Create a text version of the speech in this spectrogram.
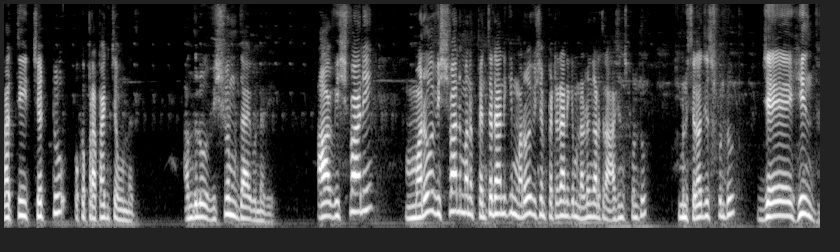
ప్రతి చెట్టు ఒక ప్రపంచం ఉన్నది. అందులో విశ్వం దాగి ఉన్నది. ఆ విశ్వాన్ని మరో విశ్వాన్ని మనం పెంచడానికి మరో విషయం పెట్టడానికి మనం నడుం ఆశించుకుంటూ మనం సెలవు తీసుకుంటూ జై హింద్!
